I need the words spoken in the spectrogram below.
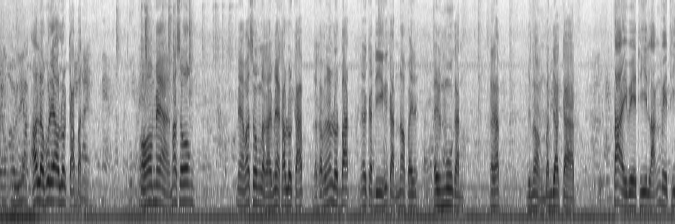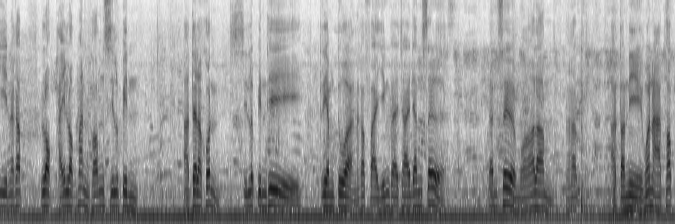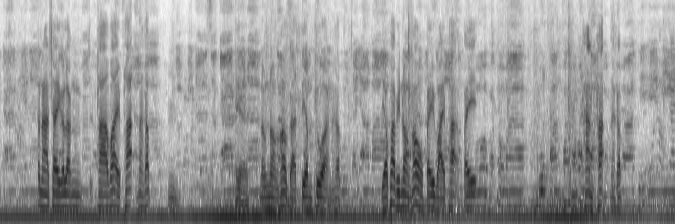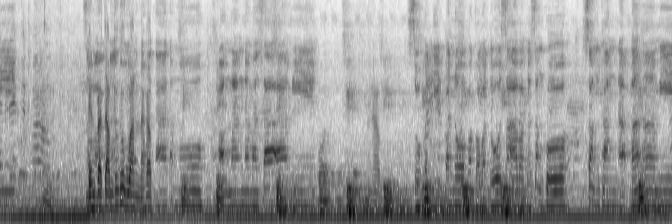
เร็วๆเขาเรียกเอาแล้วผู้ใดเอารถกลับบัดนี้แม่ครับทุกอ๋อแม่มาส่งแม่มาส่งแล้วก็ให้แม่ขับรถกลับ แล้วก็ไปนั่งรถบัสเออก็ดีคือกันเนาะไปไปเป็นหมู่กันนะครับพี่น้องบรรยากาศใต้เวทีหลังเวทีนะครับ หลอกไผ่หลอกมั่นของศิลปินอ่า แต่ละคนศิลปินที่เตรียมตัวนะครับฝ่ายหญิงฝ่ายชายแดนเซอร์แดนเซอร์หมอลำนะครับอ่าตอนนี้หัวหน้าท็อปธนาชัยกำลังพาไหว้พระนะครับเนี่ยน้องๆเข้ากับเตรียมตัวนะครับ เดี๋ยวพาพี่น้องเข้าไปไหว้พระไปห่านพระนะครับ เป็นประจำทุกๆวันนะครับมังมังนามาสามี นะครับ สุปฏิปันโนภะคะวะโตสาวกสังโฆสังฆังนะมามิ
